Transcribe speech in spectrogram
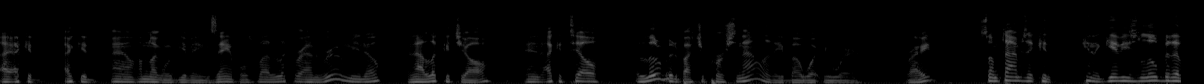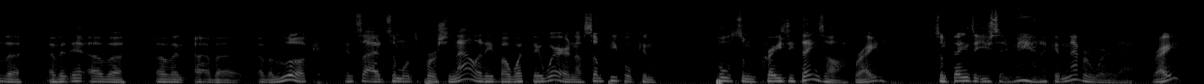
I, I could, I could, I'm not going to give any examples, but I look around the room, you know, and I look at y'all, and I could tell a little bit about your personality by what you wear, right? Sometimes it can kind of give you a little bit of a of a of a of a of a of a look inside someone's personality by what they wear. Now, some people can pull some crazy things off, right? Some things that you say, man, I could never wear that, right?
